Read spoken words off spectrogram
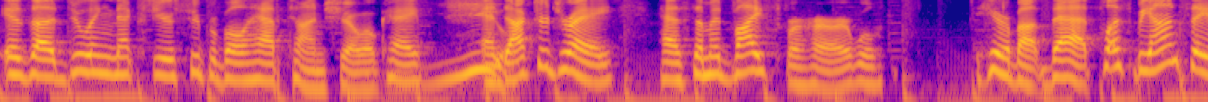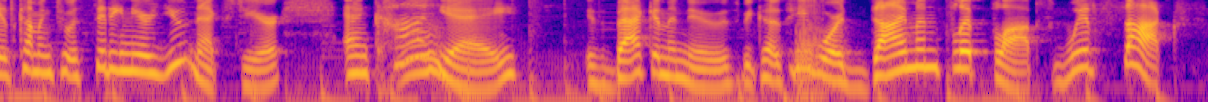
is uh, doing next year's Super Bowl halftime show, okay? And Dr. Dre has some advice for her. We'll hear about that. Plus, Beyonce is coming to a city near you next year. And Kanye is back in the news because he wore diamond flip flops with socks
